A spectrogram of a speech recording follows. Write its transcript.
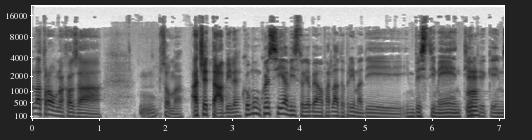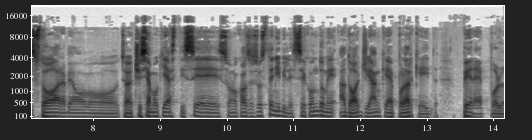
La trovo una cosa mm, insomma accettabile. Comunque sia, visto che abbiamo parlato prima di investimenti, Mm. Epic Game Store, abbiamo- cioè, ci siamo chiesti se sono cose sostenibili, secondo me ad oggi anche Apple Arcade per Apple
